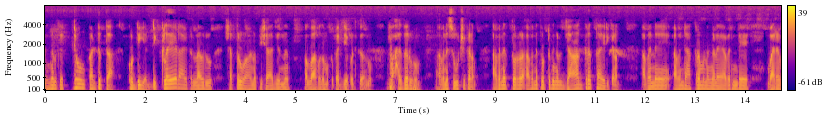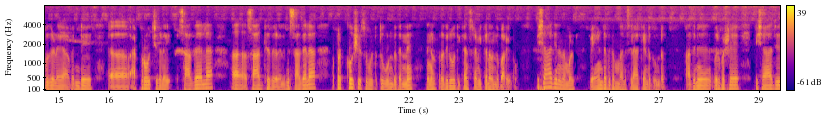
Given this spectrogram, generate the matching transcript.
നിങ്ങൾക്ക് ഏറ്റവും കടുത്ത കൊടിയ ഡിക്ലെയർഡ് ആയിട്ടുള്ള ഒരു ശത്രുവാണ് പിശാജ് എന്ന് അള്ളാഹു നമുക്ക് പരിചയപ്പെടുത്തി തന്നു. ഫഹദറും അവനെ സൂക്ഷിക്കണം. അവനെ അവനെ തൊട്ട് നിങ്ങൾ ജാഗ്രത ആയിരിക്കണം അവനെ അവന്റെ ആക്രമണങ്ങളെ അവന്റെ വരവുകളെ അവന്റെ അപ്രോച്ചുകളെ സകല സാധ്യതകൾ അല്ലെങ്കിൽ സകല പ്രിക്കോഷ്യസും എടുത്തുകൊണ്ട് തന്നെ നിങ്ങൾ പ്രതിരോധിക്കാൻ ശ്രമിക്കണമെന്ന് പറയുന്നു. പിശാചിനെ നമ്മൾ വേണ്ട വിധം മനസ്സിലാക്കേണ്ടതുണ്ട്. അതിന് ഒരുപക്ഷെ പിശാജ്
